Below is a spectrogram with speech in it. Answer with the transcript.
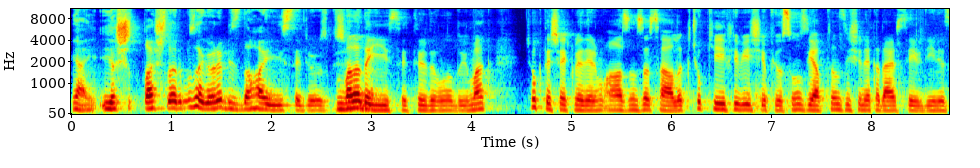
yani yaşıtlaşlarımıza göre biz daha iyi hissediyoruz. Bir Bana da iyi hissettirdi bunu duymak. Çok teşekkür ederim. Ağzınıza sağlık. Çok keyifli bir iş yapıyorsunuz. Yaptığınız işi ne kadar sevdiğiniz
